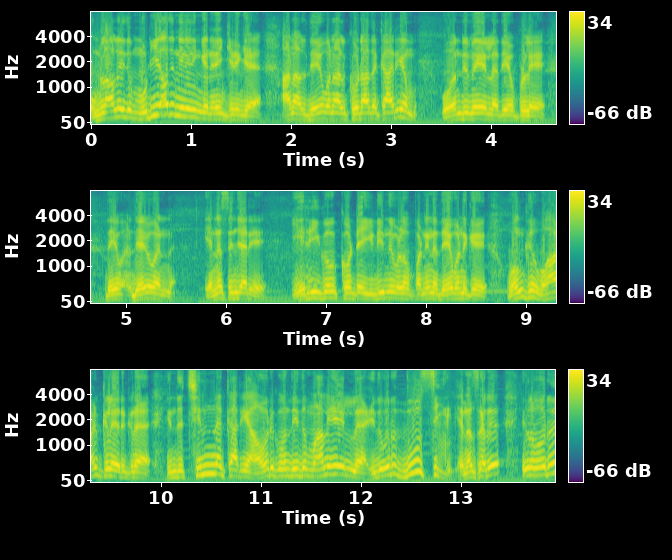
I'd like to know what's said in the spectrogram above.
உங்களால இது முடியாதுன்னு நீங்க நினைக்கிறீங்க. ஆனால் தேவனால் கூடாத காரியம் ஒன்றுமே இல்லை தேவப்பிள்ளை தேவ தேவன் என்ன செஞ்சாரு? எரிகோ கோட்டை இடிந்து விழ பண்ணின தேவனுக்கு உங்க வாழ்க்கையில இருக்கிற இந்த சின்ன காரியம் அவருக்கு வந்து இது மலையே இல்லை. இது ஒரு தூசி. என்ன சார் இதுல ஒரு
